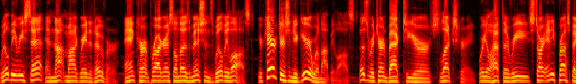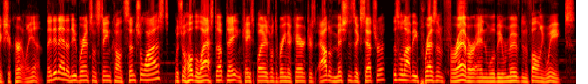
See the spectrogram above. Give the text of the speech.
will be reset and not migrated over, and current progress on those missions will be lost. Your characters and your gear will not be lost. Those will return back to your select screen, where you'll have to restart any prospects you're currently in. They did add a new branch on Steam called Centralized, which will hold the last update in case players want to bring their characters out of missions, etc. This will not be present forever and will be removed in the following following weeks.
